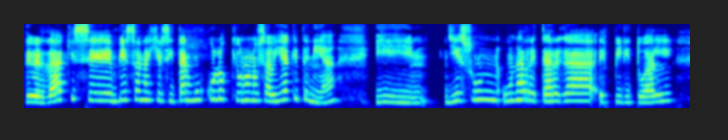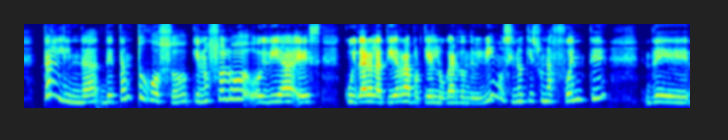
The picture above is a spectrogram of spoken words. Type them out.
de verdad que se empiezan a ejercitar músculos que uno no sabía que tenía y, es una recarga espiritual tan linda, de tanto gozo, que no solo hoy día es cuidar a la tierra porque es el lugar donde vivimos, sino que es una fuente de,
